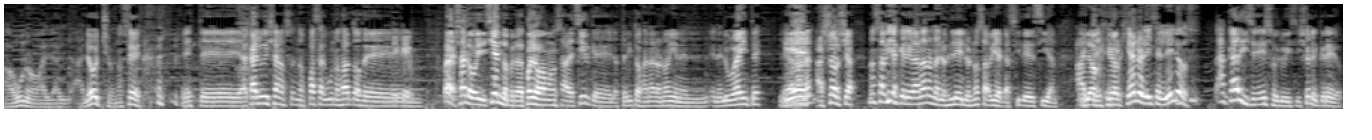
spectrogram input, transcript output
A uno, al, al, al ocho, no sé. Este, acá Luis ya nos, nos pasa algunos datos de... ¿De qué? Bueno, ya lo voy diciendo, pero después lo vamos a decir que los Teritos ganaron hoy en el, en el U20. Le a Georgia. No sabía que le ganaron a los Lelos, no sabía que así le decían. ¿A los Este, georgianos le dicen lelos? Acá dice eso Luis, y yo le creo.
